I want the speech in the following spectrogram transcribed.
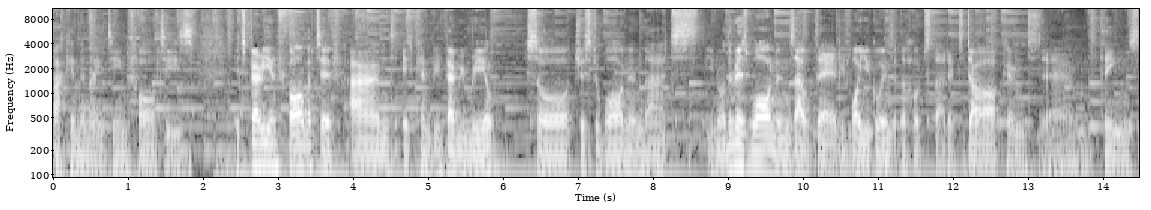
back in the 1940s. It's very informative and it can be very real. So just a warning that you know there is warnings out there before you go into the huts that it's dark and um, things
